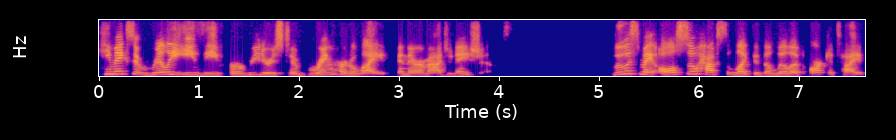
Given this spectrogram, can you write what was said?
he makes it really easy for readers to bring her to life in their imaginations. Lewis may also have selected the Lilith archetype,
